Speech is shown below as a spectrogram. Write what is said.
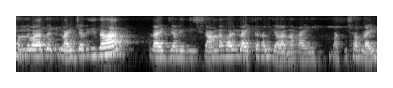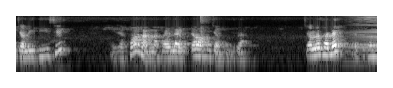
সন্ধ্যেবেলা তো একটু লাইট জ্বালিয়ে দিতে হয়। লাইট জ্বালিয়ে দিয়েছি। রান্নাঘরের লাইটটা খালি জ্বালানো হয়নি। বাকি সব লাইট জ্বালিয়ে দিয়েছি। এই দেখো, রান্নাঘরের লাইটটাও আমি জ্বালিয়ে দিলাম। চলো তাহলে একটুখানি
